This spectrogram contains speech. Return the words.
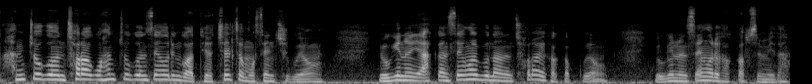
한쪽은 철하고 한쪽은 쌩얼인 것 같아요. 7.5cm고요. 여기는 약간 쌩얼보다는 철화에 가깝고요. 여기는 쌩얼에 가깝습니다.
